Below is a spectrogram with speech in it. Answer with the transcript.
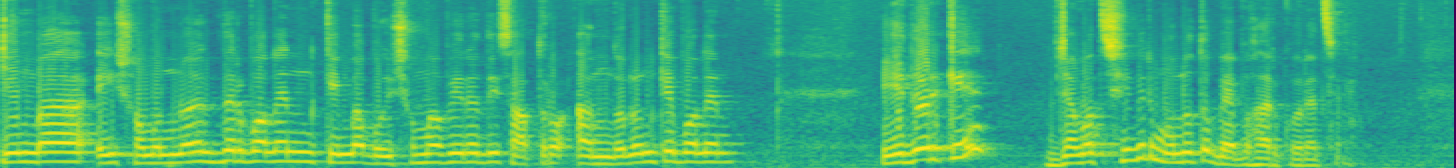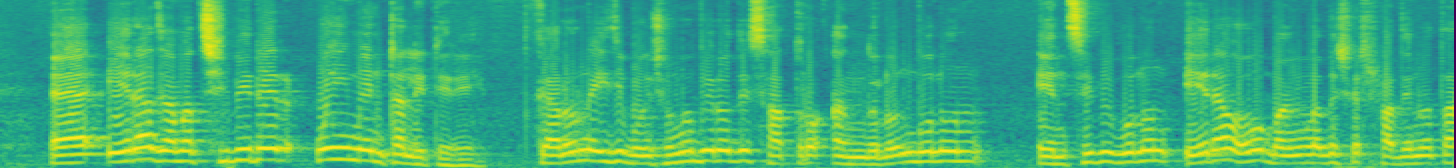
কিংবা এই সমন্বয়কদের বলেন কিংবা বৈষম্য বিরোধী ছাত্র আন্দোলনকে বলেন এদেরকে জামাত শিবির মূলত ব্যবহার করেছে। এরা জামাত শিবিরের ওই মেন্টালিটিরই কারণ এই যে বৈষম্য বিরোধী ছাত্র আন্দোলন বলুন, এনসিপি বলুন, এরাও বাংলাদেশের স্বাধীনতা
